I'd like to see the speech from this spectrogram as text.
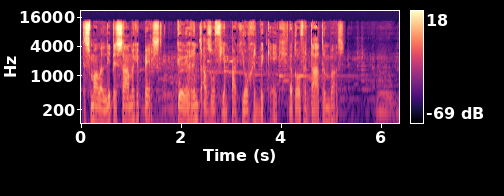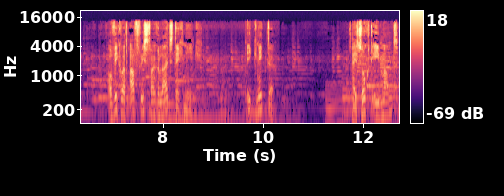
De smalle lippen samengeperst, keurend alsof je een pak yoghurt bekeek dat over datum was. Of ik wat afwist van geluidstechniek. Ik knikte. Hij zocht iemand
